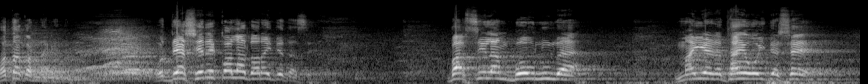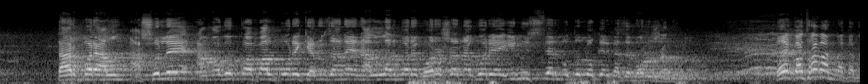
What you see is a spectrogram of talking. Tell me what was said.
কথা কর না কেন? ও দেশের কলা ধরাই দিতেছে। ভাবছিলাম বউ নুলা, মাইয়ের থাকে ওই দেশে তারপরে আসলে আমাকে কপাল পরে কেন জানেন? আল্লাহর পরে ভরসা না করে ইনুসের মতো লোকের কাছে ভরসা করি। এ কথা কর না কেন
